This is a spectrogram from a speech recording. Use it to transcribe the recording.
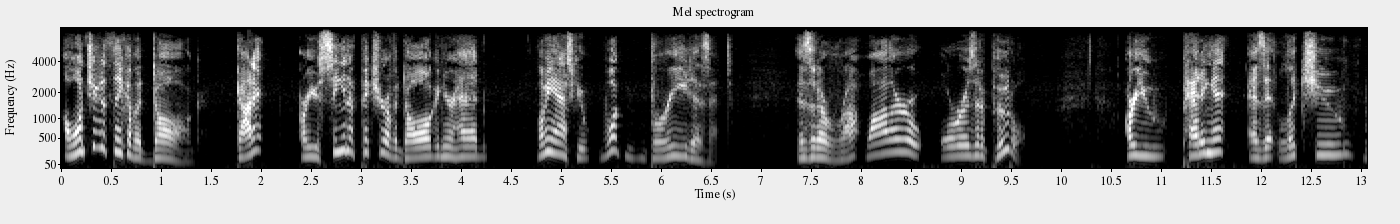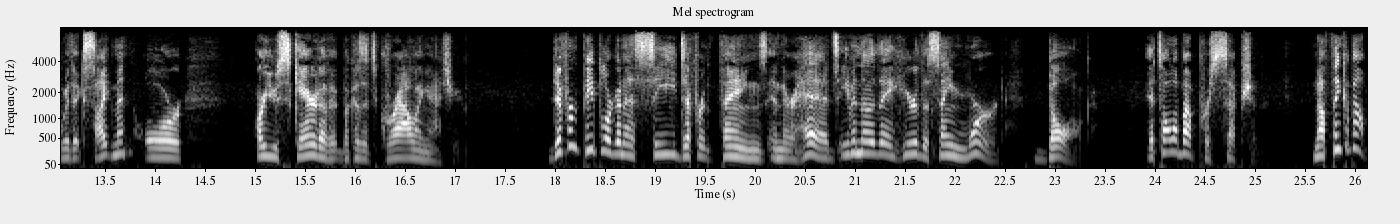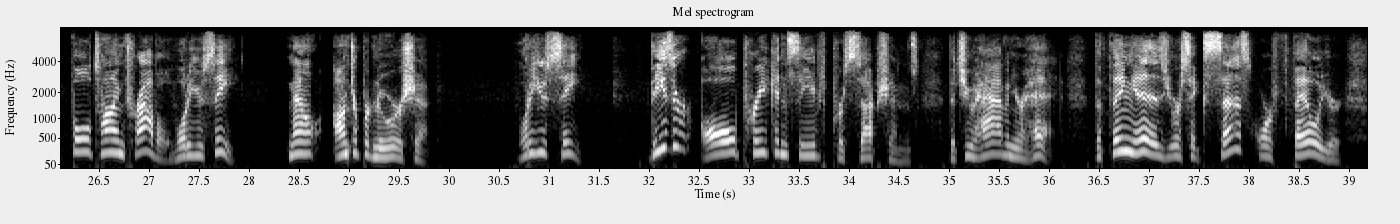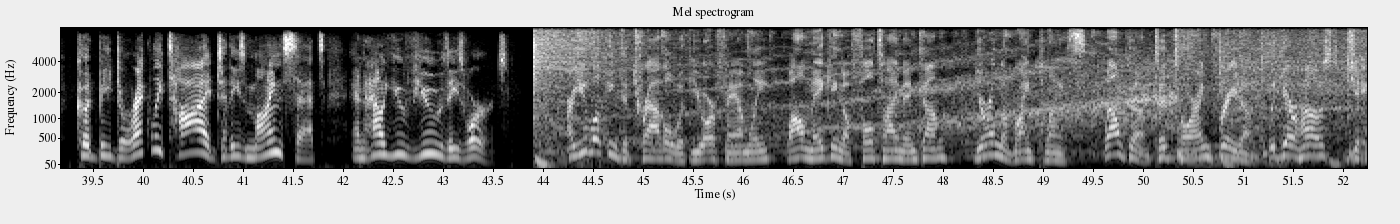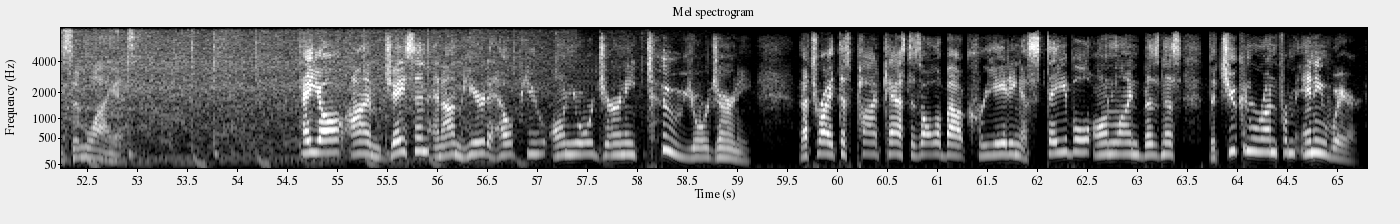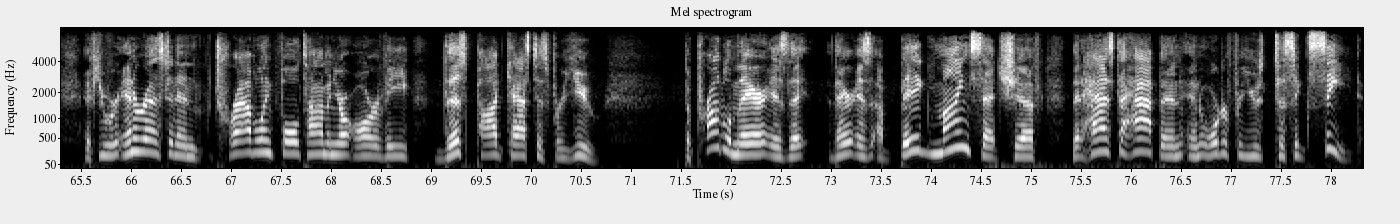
I want you to think of a dog. Got it? Are you seeing a picture of a dog in your head? Let me ask you, what breed is it? Is it a Rottweiler or is it a poodle? Are you petting it as it licks you with excitement or are you scared of it because it's growling at you? Different people are going to see different things in their heads even though they hear the same word, dog. It's all about perception. Now think about full-time travel. What do you see? Now, entrepreneurship. What do you see? These are all preconceived perceptions that you have in your head. The thing is, your success or failure could be directly tied to these mindsets and how you view these words. Are you looking to travel with your family while making a full time income? You're in the right place. Welcome to Touring Freedom with your host, Jason Wyatt. Hey, y'all, I'm Jason, and I'm here to help you on your journey to your journey. That's right, this podcast is all about creating a stable online business that you can run from anywhere. If you are interested in traveling full time in your RV, this podcast is for you. The problem there is that there is a big mindset shift that has to happen in order for you to succeed.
